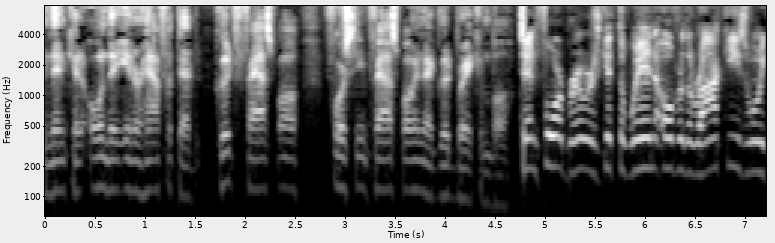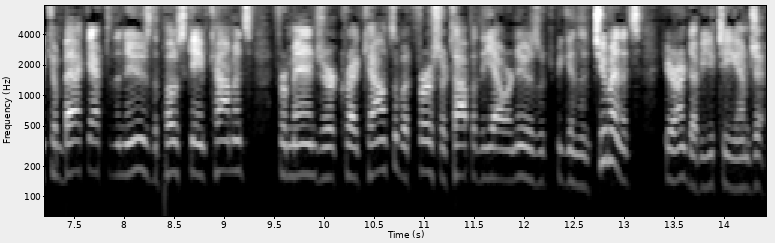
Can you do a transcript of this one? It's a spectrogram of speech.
and then can own the inner half with that good fastball, four seam fastball, and a good breaking ball. 10 4 Brewers get the win over the Rockies. When we come back after the news, the post game comments from manager Craig Counsell. But first, our top of the hour news, which begins in two minutes here on WTMJ.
